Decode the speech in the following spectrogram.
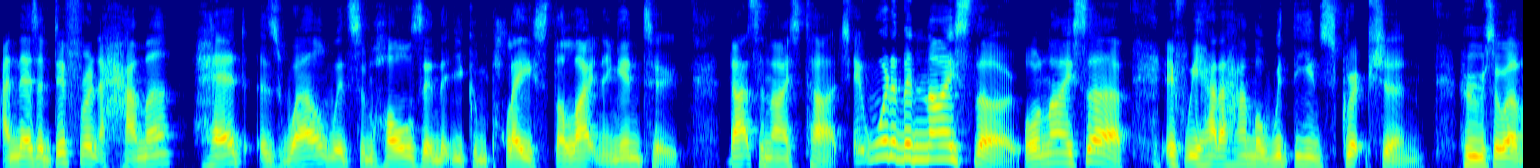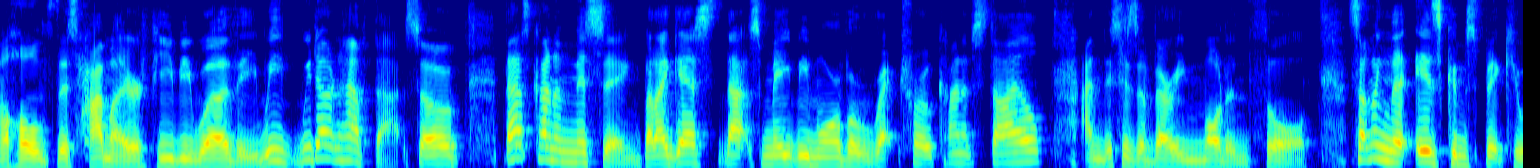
And there's a different hammer head as well with some holes in that you can place the lightning into. That's a nice touch. It would have been nice though, or nicer, if we had a hammer with the inscription, whosoever holds this hammer, if he be worthy. We, we don't have that, so that's kind of missing, but I guess that's maybe more of a retro kind of style, and this is a very modern Thor. Something that is conspicuous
